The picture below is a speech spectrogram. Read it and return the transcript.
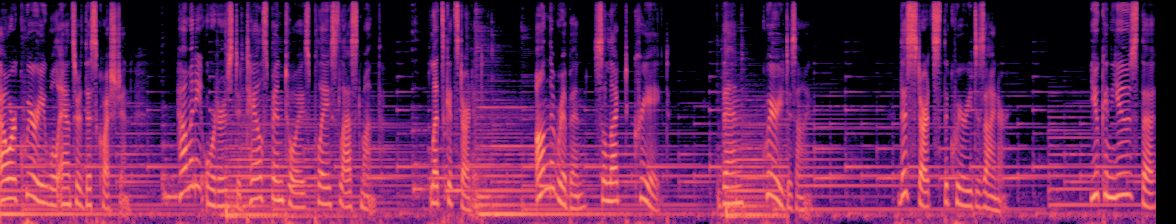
Our query will answer this question. How many orders did Tailspin Toys place last month? Let's get started. On the ribbon, select Create, then Query Design. This starts the Query Designer. You can use the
